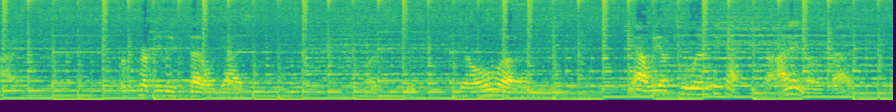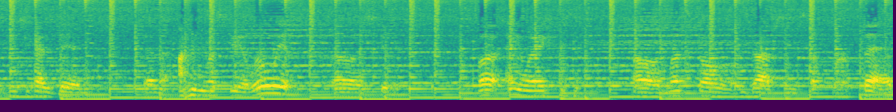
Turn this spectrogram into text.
Alright. We're perfectly settled, guys. Let's go, um... Yeah, we have two wooden pickaxes. I didn't notice that. If you guys did, then I must be a little bit, uh, stupid. But anyway, uh, let's go grab some stuff for a bed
